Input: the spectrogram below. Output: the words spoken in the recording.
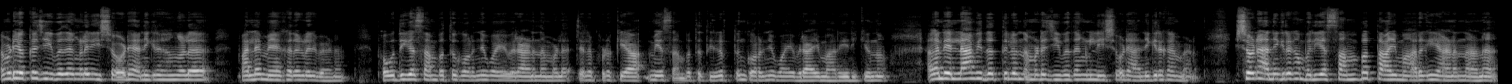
നമ്മുടെയൊക്കെ ജീവിതങ്ങളിൽ ഈശോയുടെ അനുഗ്രഹങ്ങൾ പല മേഖലകളിൽ വേണം. ഭൗതിക സമ്പത്ത് കുറഞ്ഞു പോയവരാണ് നമ്മൾ ചിലപ്പോഴൊക്കെ ആത്മീയ സമ്പത്ത് തീർത്തും കുറഞ്ഞു പോയവരായി മാറിയിരിക്കുന്നു. അങ്ങനെ എല്ലാ വിധത്തിലും നമ്മുടെ ജീവിതങ്ങളിൽ ഈശോയുടെ അനുഗ്രഹം വേണം. ഈശോയുടെ അനുഗ്രഹം വലിയ സമ്പത്തായി മാറുകയാണെന്നാണ്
